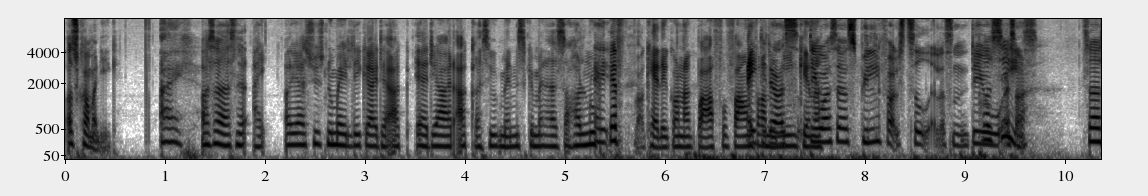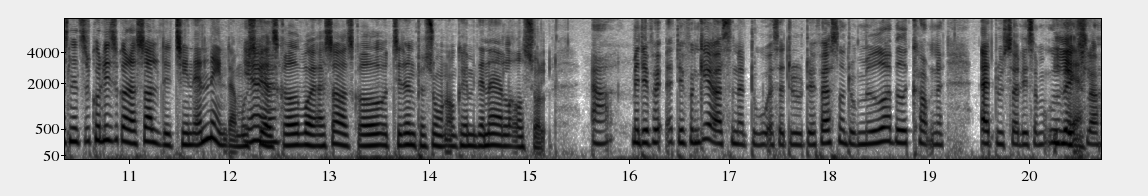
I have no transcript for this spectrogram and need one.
og så kommer de ikke. Ej, Og så er jeg sådan ej, og jeg synes normalt ikke, at jeg, er- at jeg er et aggressivt menneske, men altså hold nu Ej. kæft, hvor kan det godt nok bare få farven frem det, i mine også, det kender. er jo også at spille folks tid, eller sådan. Det er Præcis. jo, altså, Så er sådan så skulle jeg lige så godt have solgt det til en anden en, der måske Ja, ja, har skrevet, hvor jeg så har skrevet til den person, okay, men den er allerede solgt. Ja, men det, det fungerer også sådan, at du, altså, du, det er først, når du møder vedkommende, at du så ligesom udveksler,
